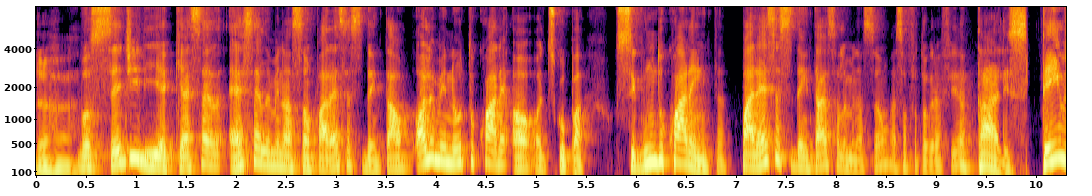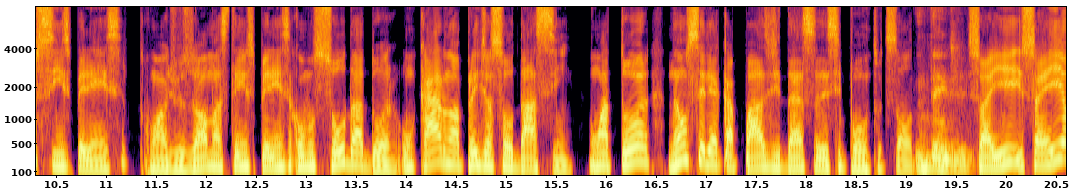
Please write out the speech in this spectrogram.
Aham. Você diria que essa, essa iluminação parece acidental? Olha o minuto 40. ó, ó, desculpa. Segundo 40. Parece acidental essa iluminação, essa fotografia? Thales, tenho sim experiência com audiovisual, mas tenho experiência como soldador. Um cara não aprende a soldar assim. Um ator não seria capaz de dar esse, esse ponto de solda. Entendi. Isso aí, isso aí é,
